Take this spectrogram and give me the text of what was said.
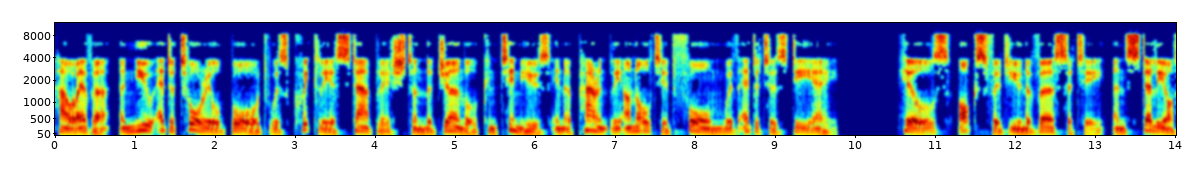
However, a new editorial board was quickly established and the journal continues in apparently unaltered form with editors D.A. Hills, Oxford University, and Stelios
